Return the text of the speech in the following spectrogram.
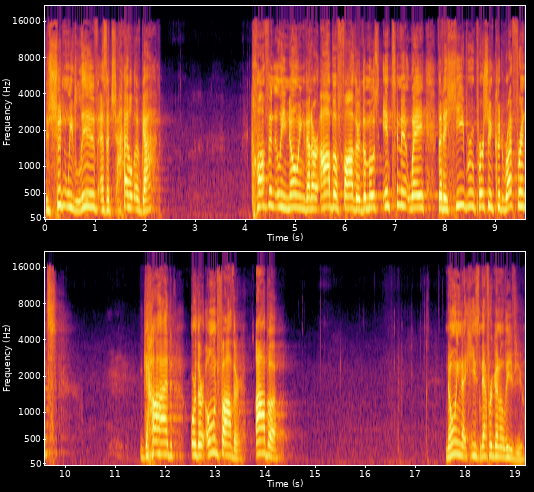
then shouldn't we live as a child of God? Confidently knowing that our Abba Father, the most intimate way that a Hebrew person could reference God or their own father, Abba, knowing that He's never gonna leave you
